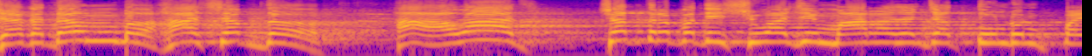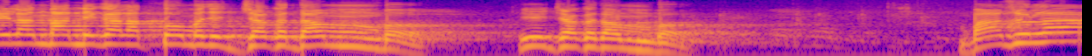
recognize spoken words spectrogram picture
जगदंब हा शब्द हा आवाज छत्रपती शिवाजी महाराजांच्या तोंडून पहिल्यांदा निघाला. तो म्हणजे जगदंब. हे जगदंब. बाजूला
